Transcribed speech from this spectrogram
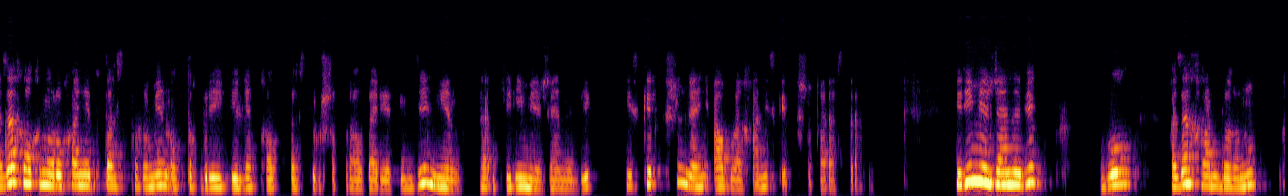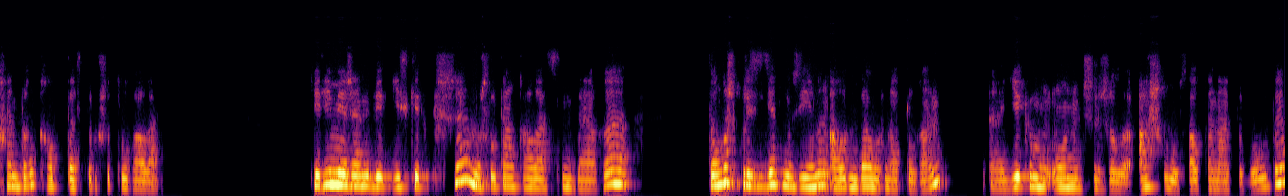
қазақ халқының рухани тұтастығы мен ұлттық бірегейлігін қалыптастырушы құралдар ретінде мен керей мен жәнібек ескерткішін және абылай хан ескерткішін қарастырамын. Керей мен жәнібек бұл қазақ хандығының хандығын қалыптастырушы тұлғалар. Керей мен жәнібек ескерткіші нұр сұлтан қаласындағы тұңғыш президент музейінің алдында орнатылған 2010 жылы ашылу салтанаты болды.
